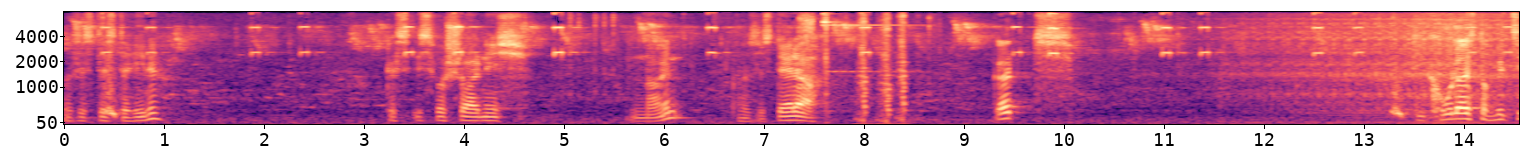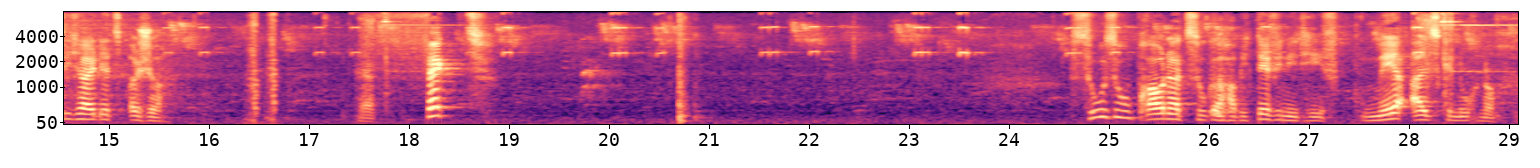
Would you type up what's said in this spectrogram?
Was ist das da hinten? Das ist wahrscheinlich... Nein. Das ist der da. Gut. Die Cola ist doch mit Sicherheit jetzt Asche. Perfekt. Susu brauner Zucker habe ich definitiv. Mehr als genug noch.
